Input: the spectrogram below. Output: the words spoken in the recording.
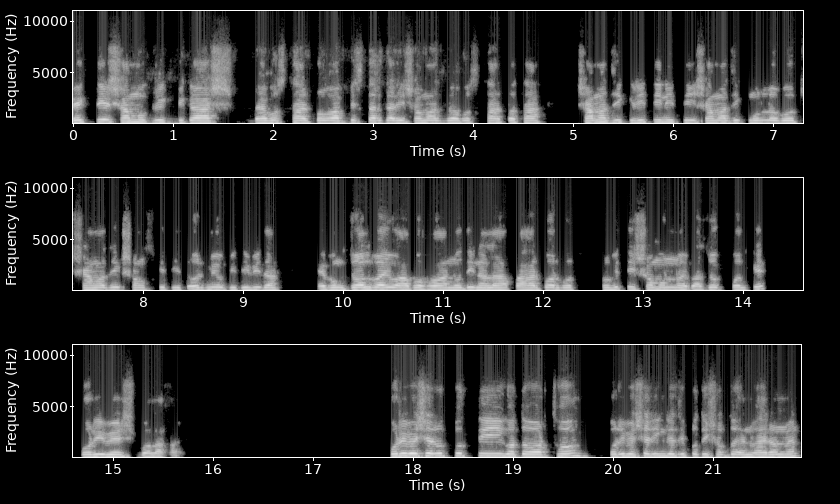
ব্যক্তির সামগ্রিক বিকাশ ব্যবস্থার প্রভাব বিস্তারকারী সমাজ ব্যবস্থা তথা সামাজিক রীতিনীতি, সামাজিক মূল্যবোধ, সামাজিক সংস্কৃতি, ধর্মীয় বিধিবিধান এবং জলবায়ু, আবহাওয়া নদী নালা পাহাড় পর্বত প্রভৃতির সমন্বয় বা যোগফলকে পরিবেশ বলা হয়। পরিবেশের উৎপত্তিগত অর্থ, পরিবেশের ইংরেজি প্রতিশব্দ এনভায়রনমেন্ট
